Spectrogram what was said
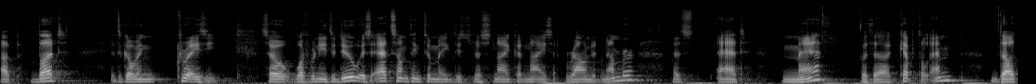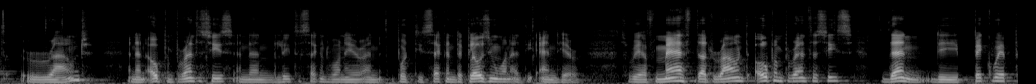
up, but it's going crazy. So what we need to do is add something to make this just like a nice rounded number. Let's add math with a capital M dot round and then open parentheses and then delete the second one here and put the second, the closing one at the end here. So we have math.round, open parentheses, then the pick whip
